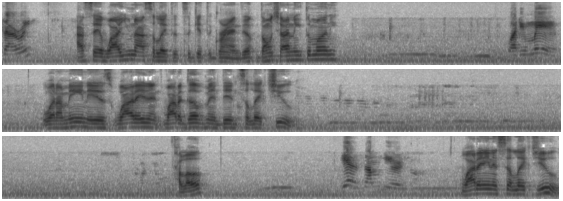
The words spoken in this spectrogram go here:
Sorry. I said, why you not selected to get the grant? Don't- Don't y'all need the money? What do you mean? What I mean is, why they didn't? Why the government didn't select you? Hello? Yes, I'm here. Why didn't select you?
